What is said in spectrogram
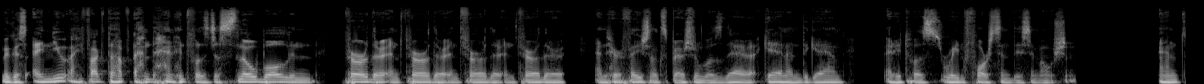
because I knew I fucked up and then it was just snowballing further and further and further and further. And her facial expression was there again and again. And it was reinforcing this emotion. And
